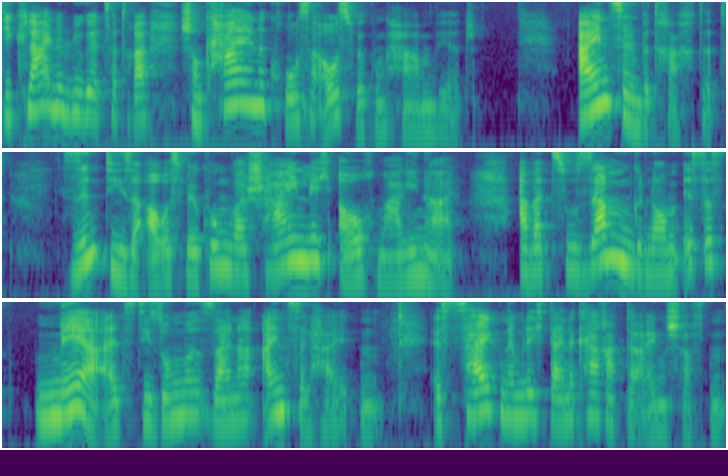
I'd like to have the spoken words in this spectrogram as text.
die kleine Lüge etc. schon keine große Auswirkung haben wird. Einzeln betrachtet sind diese Auswirkungen wahrscheinlich auch marginal, aber zusammengenommen ist es mehr als die Summe seiner Einzelheiten. Es zeigt nämlich deine Charaktereigenschaften.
